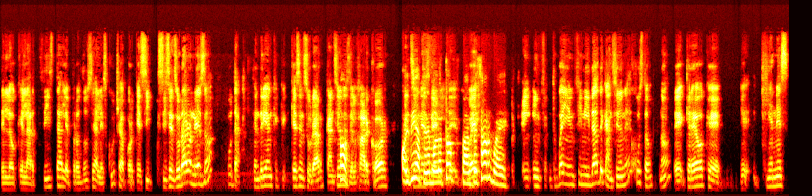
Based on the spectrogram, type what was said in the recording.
de lo que el artista le produce al escucha, porque si, si censuraron eso, puta, tendrían que, que- que censurar canciones Oh. del hardcore. Olvídate de Molotov, de- para güey, empezar, güey. güey, infinidad de canciones, justo, ¿no? Eh, creo que eh, quién, es,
